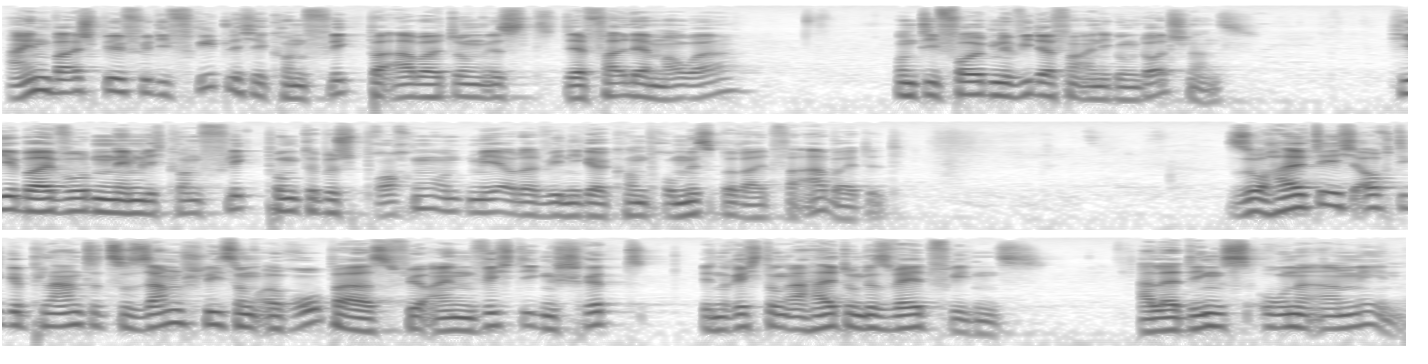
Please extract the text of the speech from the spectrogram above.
Ein Beispiel für die friedliche Konfliktbearbeitung ist der Fall der Mauer und die folgende Wiedervereinigung Deutschlands. Hierbei wurden nämlich Konfliktpunkte besprochen und mehr oder weniger kompromissbereit verarbeitet. So halte ich auch die geplante Zusammenschließung Europas für einen wichtigen Schritt in Richtung Erhaltung des Weltfriedens, allerdings ohne Armeen.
